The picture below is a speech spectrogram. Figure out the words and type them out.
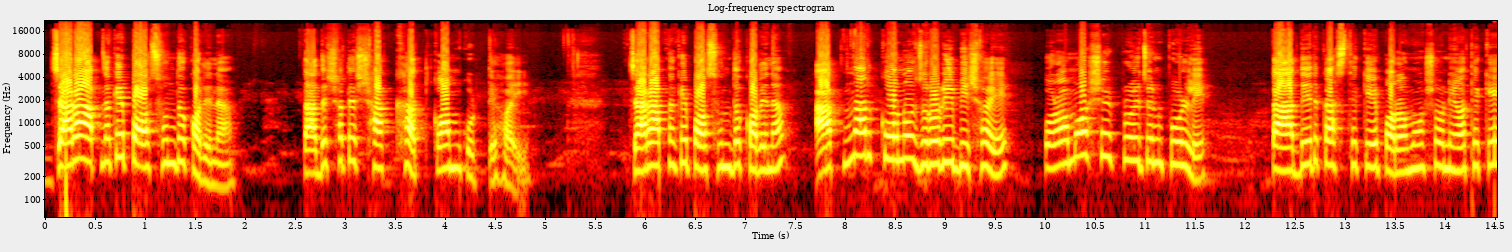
যারা আপনাকে পছন্দ করে না, তাদের সাথে সাক্ষাৎ কম করতে হয়। যারা আপনাকে পছন্দ করে না, আপনার কোনো জরুরি বিষয়ে পরামর্শের প্রয়োজন পড়লে তাদের কাছ থেকে পরামর্শ নেওয়া থেকে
